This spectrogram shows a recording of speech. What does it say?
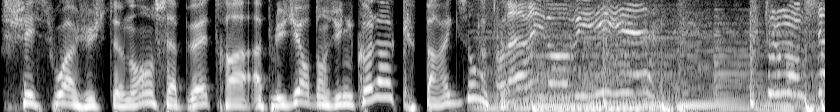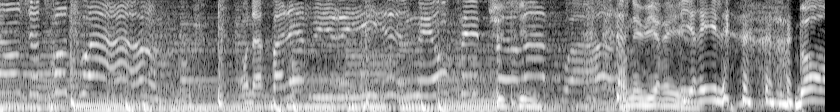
chez soi justement, ça peut être à, à plusieurs dans une coloc, par exemple. On arrive en ville, tout le monde change de trottoir. On n'a pas l'air viril, mais on fait Si, peur si. voir. On est viril. Viril. Bon,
